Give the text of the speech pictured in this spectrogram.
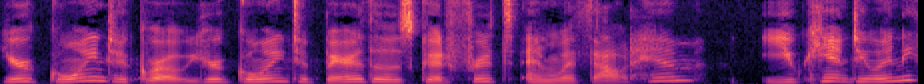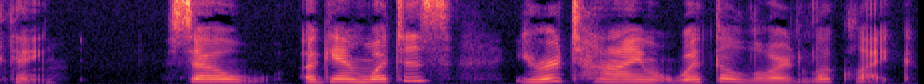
you're going to grow. You're going to bear those good fruits. And without Him, you can't do anything. So, again, what does your time with the Lord look like?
